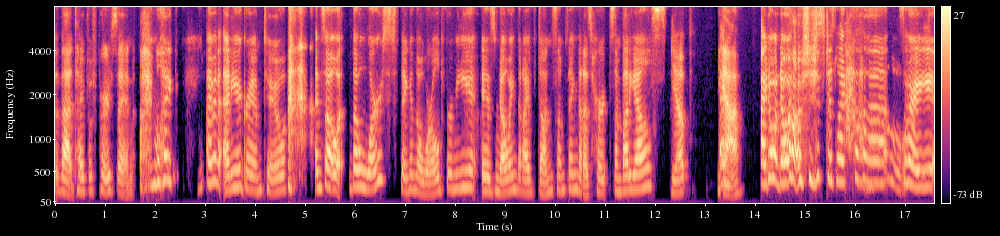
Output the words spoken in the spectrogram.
that type of person. I'm like, I'm an Enneagram too. And so the worst thing in the world for me is knowing that I've done something that has hurt somebody else. Yep. And- Yeah. I don't know how she's just like, I don't haha, sorry.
